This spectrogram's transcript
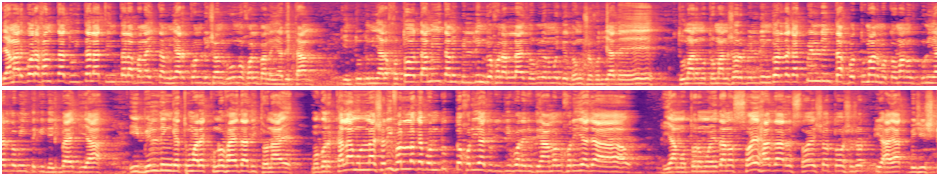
যে আমার ঘর এখানটা দুইতলা, তিনতলা বানাইতাম, ইয়ার কন্ডিশন রুম হল বানাইয়া দিতাম। কিন্তু দুনিয়ার কত দামি দামি বিল্ডিং যখন আল্লাহ জমিনের মধ্যে ধ্বংস করিয়া দে তোমার মতো মানুষের বিল্ডিং ঘর দেখাত বিল্ডিং থাকব, তোমার মতো মানুষ দুনিয়ার জমিন থেকে যেইবাই গিয়া। এই বিল্ডিংয়ে তোমারে কোনো ফায়দা দিত নাই। মগর কালামুল্লাহ শরীফর লগে বন্ধুত্ব করিয়া যদি জীবনে যদি আমল করিয়া যাও, কিয়ামতর ময়দানও ছয় হাজার ছয়শত ছেষট্টি আয়াত বিশিষ্ট।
